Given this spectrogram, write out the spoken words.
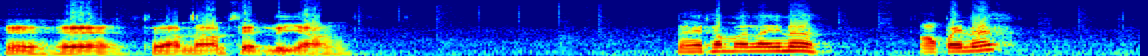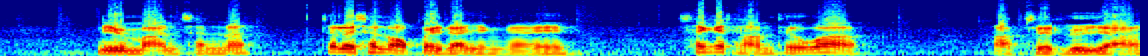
เฮ้เฮ้เธออาบน้ำเสร็จหรือยัง นายทำอะไรนะ ออกไปนะ นี่เป็นบ้านฉันนะ จะไล่ฉันออกไปได้ยังไง ฉันก็ถามเธอว่า อาบเสร็จหรือยัง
